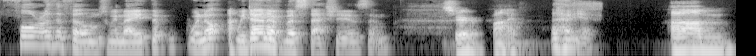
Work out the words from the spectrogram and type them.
four other films we made that we're not, we don't have mustaches, and sure. Five. yeah, Um.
